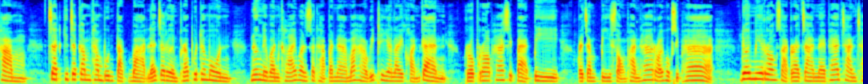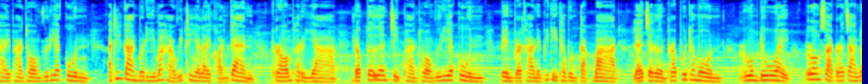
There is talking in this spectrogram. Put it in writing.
ธรรม จัดกิจกรรมทำบุญตักบาตรและเจริญพระพุทธมนต์เนื่องในวันคล้ายวันสถาปนามหาวิทยาลัยขอนแก่น ครบรอบ 58 ปี ประจำปี 2565 โดยมีรองศาสตราจารย์นายแพทย์ชาญชัยพานทองวิริยกุล อธิการบดีมหาวิทยาลัยขอนแก่น พร้อมภริยา ดรเอื้อนจิตพานทองวิริยกุล เป็นประธานในพิธีทำบุญตักบาตรและเจริญพระพุทธมนต์ ร่วมด้วย รองศาสตราจารย์ ด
